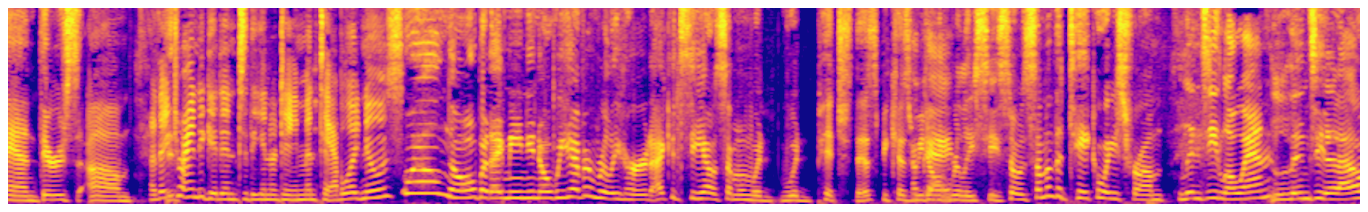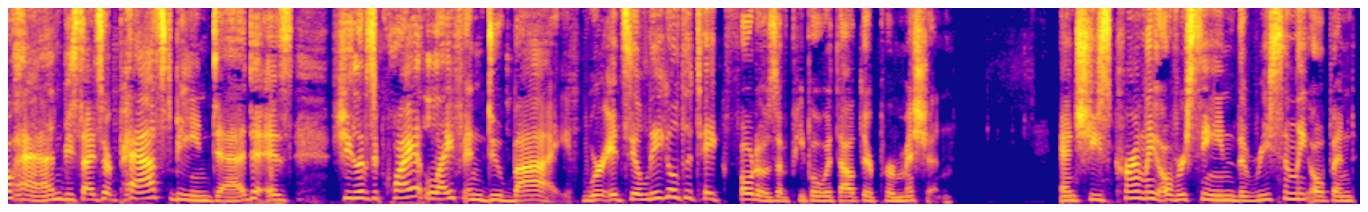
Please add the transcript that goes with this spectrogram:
And there's um, Are they trying to get into the entertainment tabloid news? well, no, but I mean, you know, we haven't really heard. I could see how someone would would pitch this because we Okay. don't really see. So some of the takeaways from Lindsay Lohan. Lindsay Lohan, besides her past being dead, is she lives a quiet life in Dubai where it's illegal to take photos of people without their permission. And she's currently overseeing the recently opened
